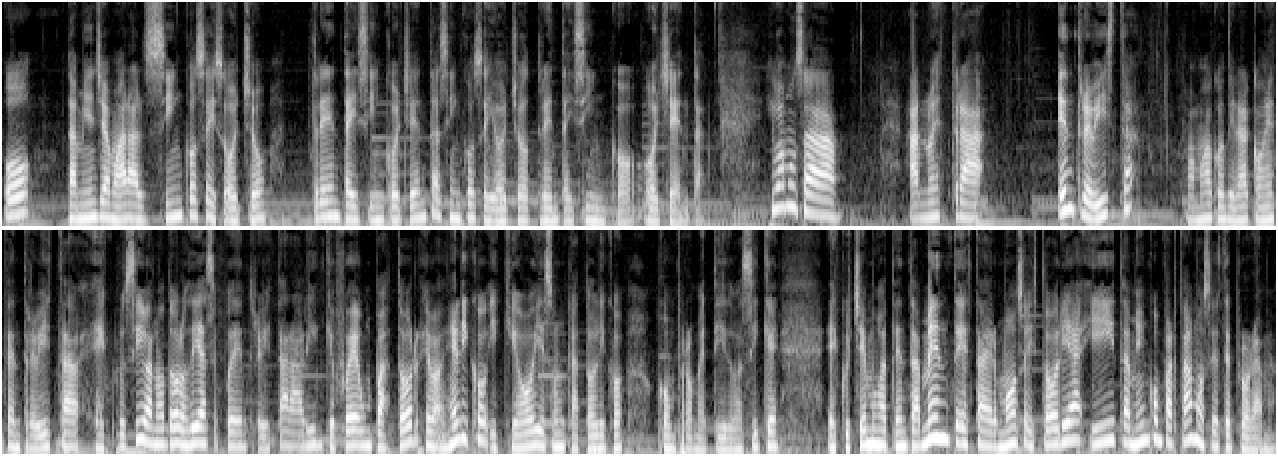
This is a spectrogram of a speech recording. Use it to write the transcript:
o también llamar al 568 3580 568 3580. Y vamos a, a nuestra entrevista Vamos a continuar con esta entrevista exclusiva. No todos los días se puede entrevistar a alguien que fue un pastor evangélico y que hoy es un católico comprometido. Así que escuchemos atentamente esta hermosa historia y también compartamos este programa.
